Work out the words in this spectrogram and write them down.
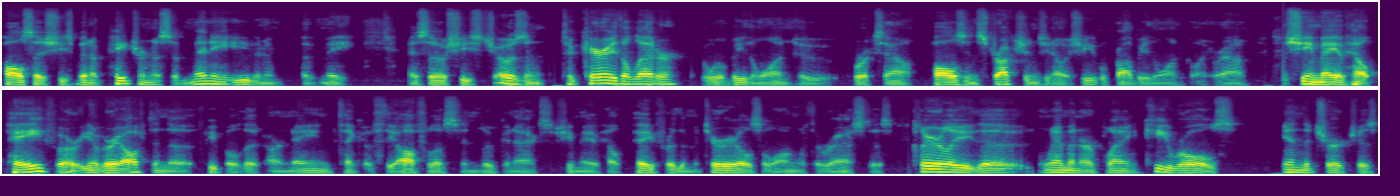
Paul says she's been a patroness of many, even of, of me. And so she's chosen to carry the letter, will be the one who works out Paul's instructions. You know, she will probably be the one going around she may have helped pay for, you know, very often the people that are named, think of Theophilus in Luke and Acts, she may have helped pay for the materials along with Erastus. clearly, the women are playing key roles in the churches.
